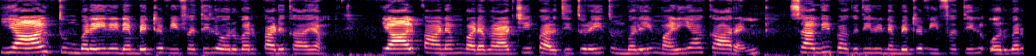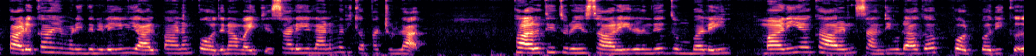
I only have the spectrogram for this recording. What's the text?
யாழ் தும்பலையில் இடம்பெற்ற விபத்தில் ஒருவர் படுகாயம். யாழ்ப்பாணம் வடமராட்சி பருத்தித்துறை தும்பளை மணியாக்காரன் சந்தி பகுதியில் இடம்பெற்ற விபத்தில் ஒருவர் படுகாயமடைந்த நிலையில் யாழ்ப்பாணம் போதனா வைத்தியசாலையில் அனுமதிக்கப்பட்டுள்ளார். பருத்தித்துறை சாலையிலிருந்து தும்பளை மணியக்காரன் சந்தியூடாக பொற்பொதிக்கு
